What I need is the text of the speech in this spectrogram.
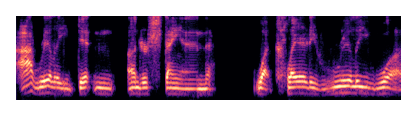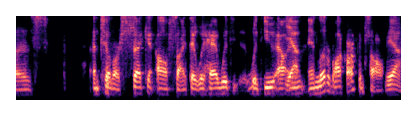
I really didn't understand what clarity really was until our second offsite that we had with with you out yeah. in, in Little Rock, Arkansas. Yeah,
